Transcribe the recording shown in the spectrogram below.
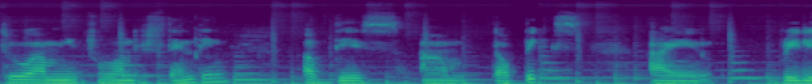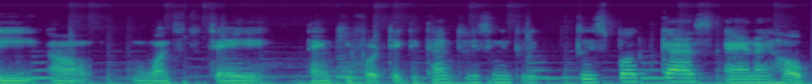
to a mutual understanding of these um, topics. I really uh, wanted to say thank you for taking the time to listen to, to this podcast, and I hope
